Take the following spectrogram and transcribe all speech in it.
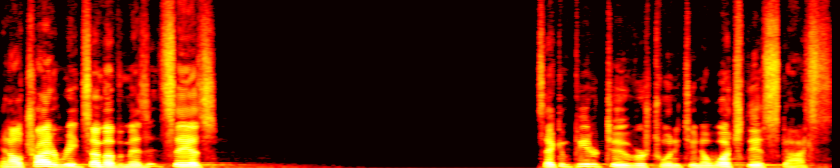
and I'll try to read some of them as it says. 2 Peter 2, verse 22. Now, watch this, guys.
